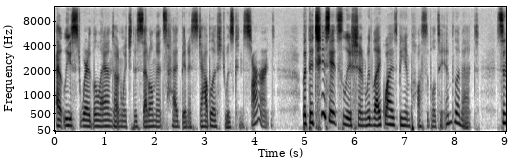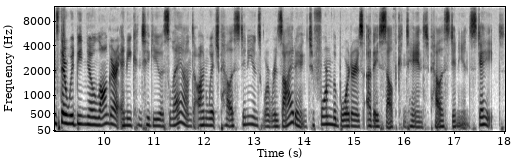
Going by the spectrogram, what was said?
at least where the land on which the settlements had been established was concerned, but the two state solution would likewise be impossible to implement, since there would be no longer any contiguous land on which Palestinians were residing to form the borders of a self contained Palestinian state.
